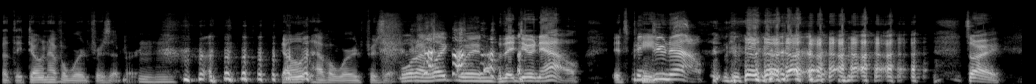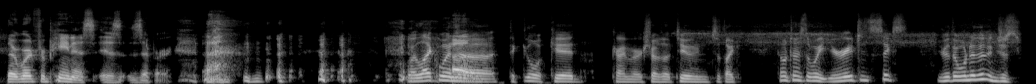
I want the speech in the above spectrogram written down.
But they don't have a word for zipper Mhm. don't have a word for zipper What I like when but they do now it's they do now. Sorry, their word for penis is zipper. well, I like when Um, uh, the little kid Chimera shows up too, and it's just like, "Don't touch the weight. You're Agent Six. You're the one in it," and just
